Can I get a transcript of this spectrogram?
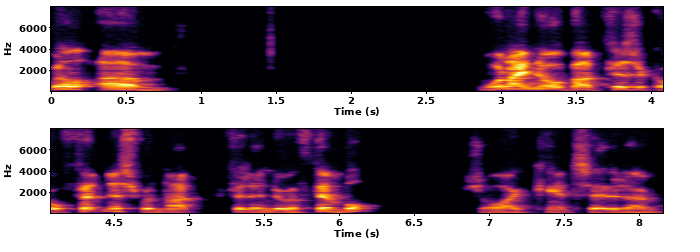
Well, um, what I know about physical fitness would not fit into a thimble, so I can't say that I'm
